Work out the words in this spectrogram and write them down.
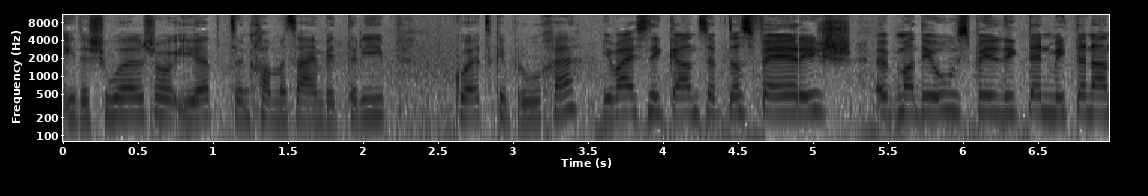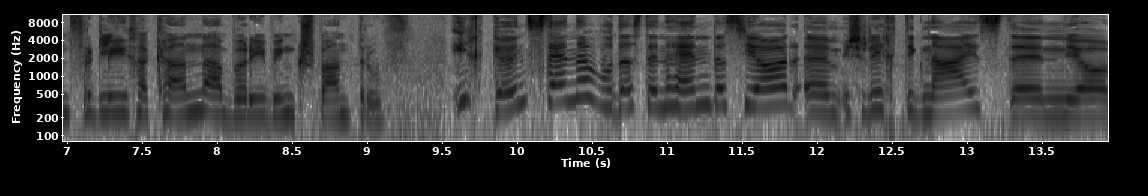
in der Schule schon übt, dann kann man es im Betrieb gut gebrauchen. Ich weiß nicht ganz, ob das fair ist, ob man die Ausbildung dann miteinander vergleichen kann, aber ich bin gespannt darauf ich gönne es denen, die das dann haben, das Jahr. Ähm, ist richtig nice, denn ja,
